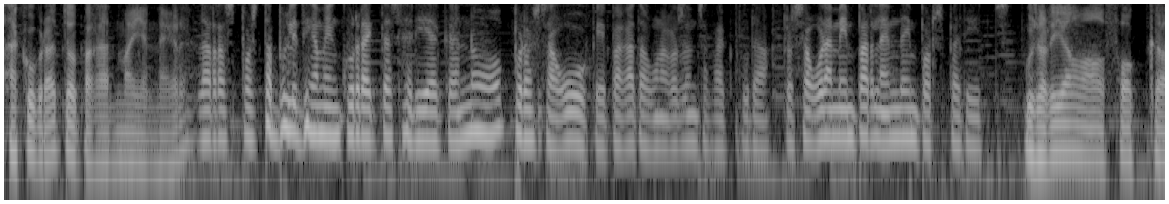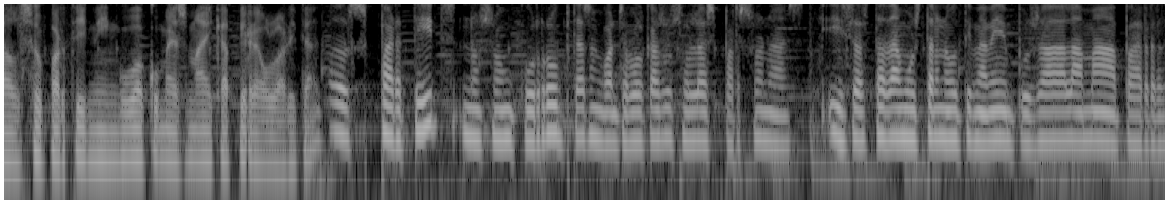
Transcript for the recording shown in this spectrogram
Ha cobrat o ha pagat mai en negre? La resposta políticament correcta seria que no, però segur que he pagat alguna cosa sense factura. Però segurament parlem d'imports petits. Posaria al foc que el seu partit ningú ha comès mai cap irregularitat? Els partits no són corruptes, en qualsevol cas ho són les persones. I s'està demostrant últimament posar la mà per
